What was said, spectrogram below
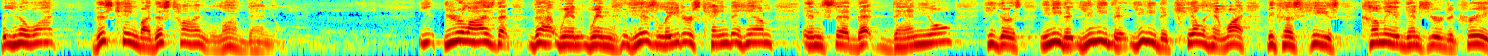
But you know what? This king by this time loved Daniel. You, you realize that, that when, when his leaders came to him and said that Daniel, he goes, you need to, you need to, you need to kill him. Why? Because he's coming against your decree.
